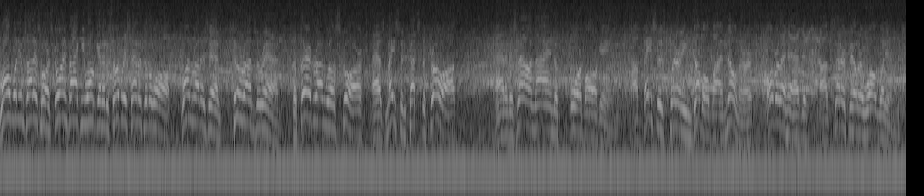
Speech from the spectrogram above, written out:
Walt Williams on his horse. Going back, he won't get it. It's over his head into the wall. One run is in. Two runs are in. The third run will score as Mason cuts the throw off. And it is now a 9 to 4 ball game. A bases clearing double by Milner over the head of center fielder Walt Williams.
